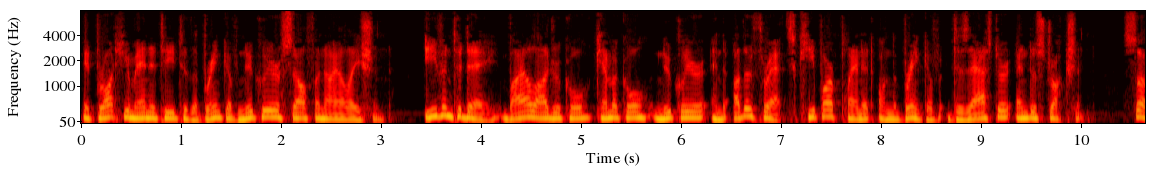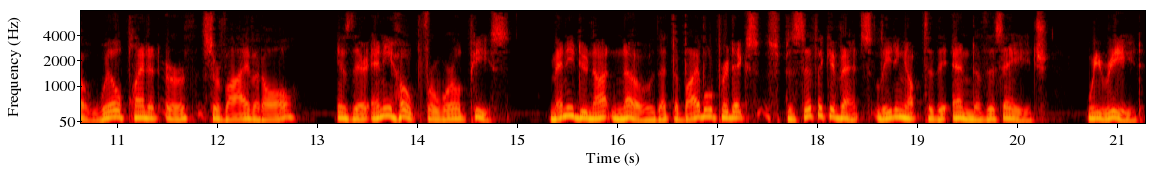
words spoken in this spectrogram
It brought humanity to the brink of nuclear self-annihilation. Even today, biological, chemical, nuclear, and other threats keep our planet on the brink of disaster and destruction. So, will planet Earth survive at all? Is there any hope for world peace? Many do not know that the Bible predicts specific events leading up to the end of this age. We read,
